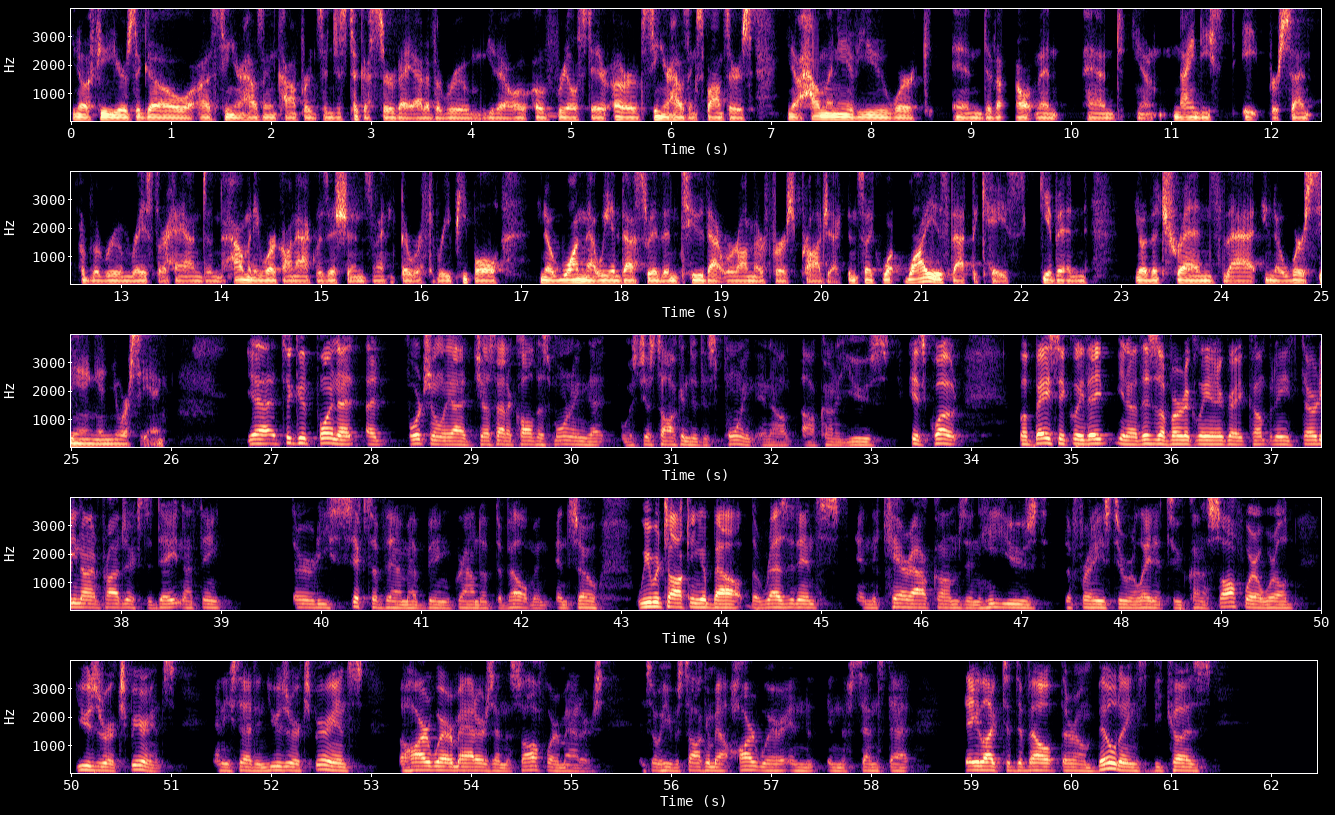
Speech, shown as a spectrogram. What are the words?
you know, a few years ago, a senior housing conference, and just took a survey out of the room, you know, of real estate or of senior housing sponsors. You know, how many of you work in development? And you know, 98% of the room raised their hand. And how many work on acquisitions? And I think there were three people. You know, one that we invest with, and two that were on their first project. And it's like, what? Why is that the case? Given you know the trends that you know we're seeing and you're seeing. Yeah it's a good point. I, I fortunately i just had a call this morning that was just talking to this point and i'll, I'll kind of use his quote. But basically they you know this is a vertically integrated company 39 projects to date and i think 36 of them have been ground up development. And so we were talking about the residents and the care outcomes and he used the phrase to relate it to kind of software world user experience and he said in user experience the hardware matters and the software matters. And so he was talking about hardware in the, in the sense that they like to develop their own buildings because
